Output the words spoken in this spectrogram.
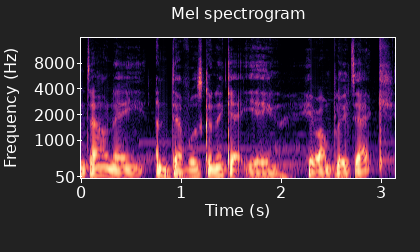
Downey and Devil's Gonna Get You here on Blue Deck.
